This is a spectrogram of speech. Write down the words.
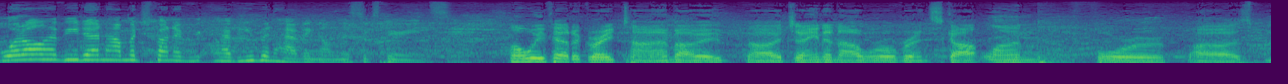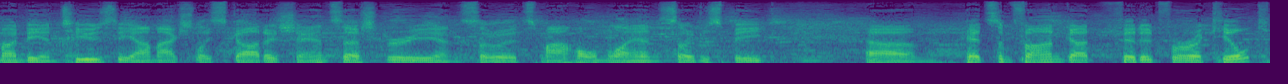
what all have you done? How much fun have, have you been having on this experience? Well, we've had a great time. I, uh, Jane and I were over in Scotland for uh, Monday and Tuesday. I'm actually Scottish ancestry, and so it's my homeland, so to speak. Um, had some fun. Got fitted for a kilt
